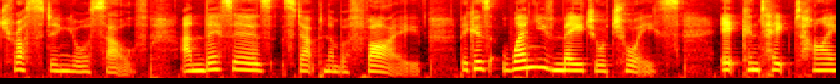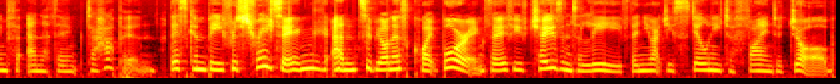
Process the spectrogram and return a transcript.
trusting yourself. And this is step number five, because when you've made your choice, it can take time for anything to happen. This can be frustrating and, to be honest, quite boring. So, if you've chosen to leave, then you actually still need to find a job.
